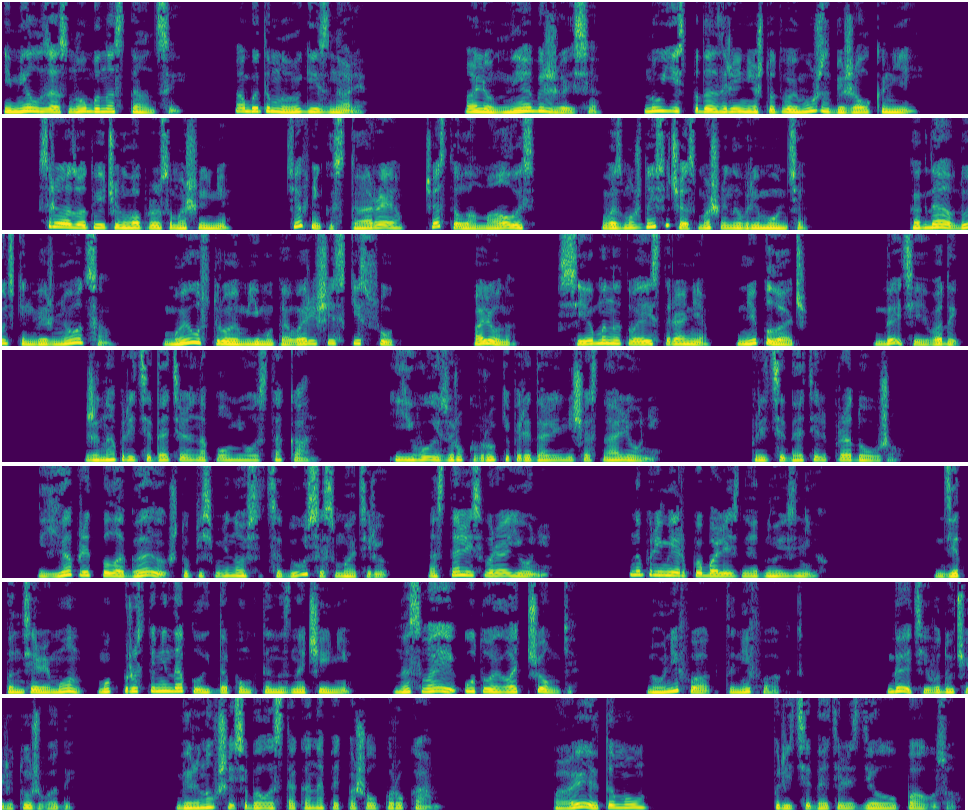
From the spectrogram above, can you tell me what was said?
Имел зазнобы на станции. Об этом многие знали. Ален, не обижайся. Ну, есть подозрение, что твой муж сбежал к ней. Сразу отвечу на вопрос о машине. Техника старая, часто ломалась. Возможно, и сейчас машина в ремонте. Когда Авдотькин вернется, мы устроим ему товарищеский суд. Алена, все мы на твоей стороне. Не плачь. Дайте ей воды. Жена председателя наполнила стакан, и его из рук в руки передали несчастной Алене. Председатель продолжил. «Я предполагаю, что письменосица Дуся с матерью остались в районе. Например, по болезни одной из них. Дед Пантелеймон мог просто не доплыть до пункта назначения на своей утлой лодчонке. Но не факт, не факт. Дайте его дочери тоже воды. Вернувшийся был стакан опять пошел по рукам. Поэтому... Председатель сделал паузу.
